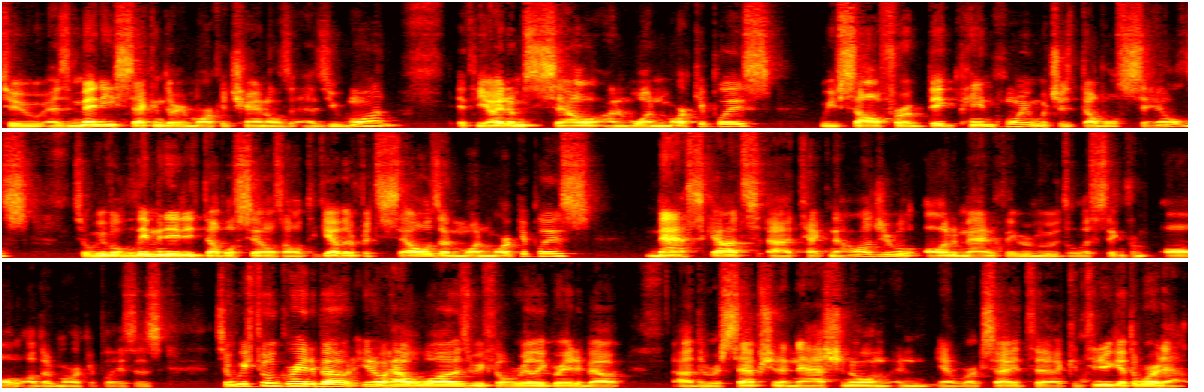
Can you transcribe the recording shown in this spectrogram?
to as many secondary market channels as you want. If the items sell on one marketplace, we've solved for a big pain point, which is double sales. So we've eliminated double sales altogether. If it sells on one marketplace, Mascot's uh, technology will automatically remove the listing from all other marketplaces. So we feel great about you know how it was. We feel really great about uh, the reception at National, and, and you know we're excited to continue to get the word out.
